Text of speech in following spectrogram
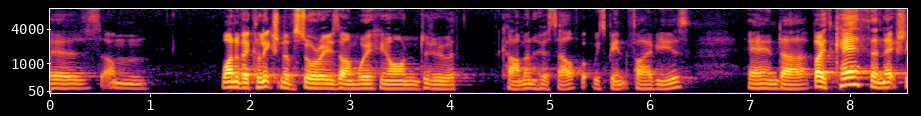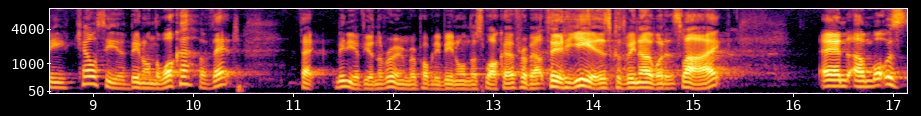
is um, one of a collection of stories I'm working on to do with Carmen herself, but we spent five years. And uh, both Kath and actually Chelsea have been on the waka of that. In fact, many of you in the room have probably been on this waka for about 30 years because we know what it's like. And um, what was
